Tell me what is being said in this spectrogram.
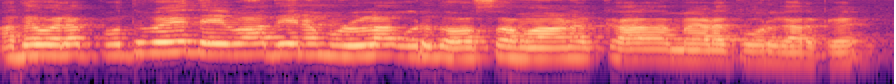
അതേപോലെ പൊതുവെ ദൈവാധീനമുള്ള ഒരു ദിവസമാണ് മേടക്കൂറുകാർക്ക്.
